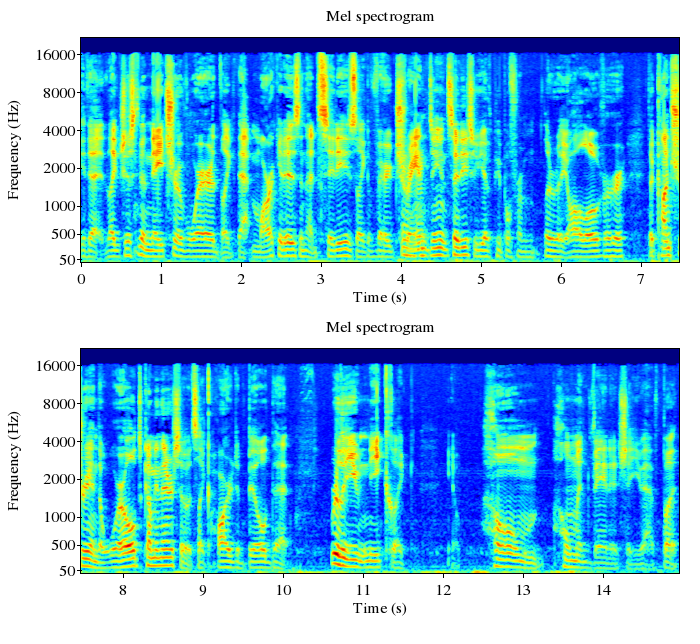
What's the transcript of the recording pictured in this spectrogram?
that, like just the nature of where like that market is, and that city is like a very mm-hmm. transient city. So you have people from literally all over the country and the world coming there. So it's like hard to build that really unique like you know home home advantage that you have. But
